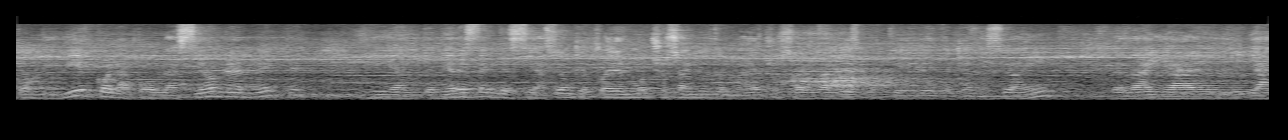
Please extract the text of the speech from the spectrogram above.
convivir con la población realmente y al tener esta investigación que fue de muchos años del maestro Valdés, porque desde que nació ahí, ¿verdad? Ya, ya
